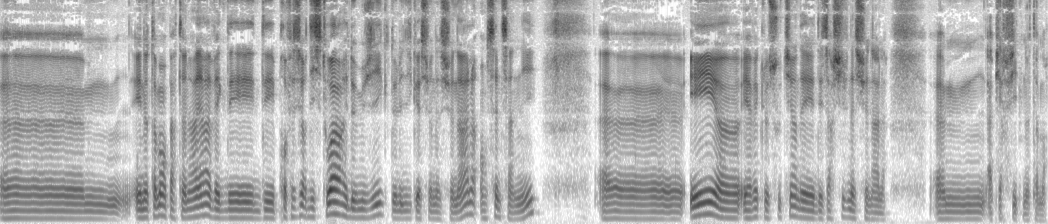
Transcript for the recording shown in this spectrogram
Euh, et notamment en partenariat avec des, professeurs d'histoire et de musique de l'éducation nationale en Seine-Saint-Denis, euh, et, euh, et, avec le soutien des, archives nationales, à Pierrefitte notamment.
